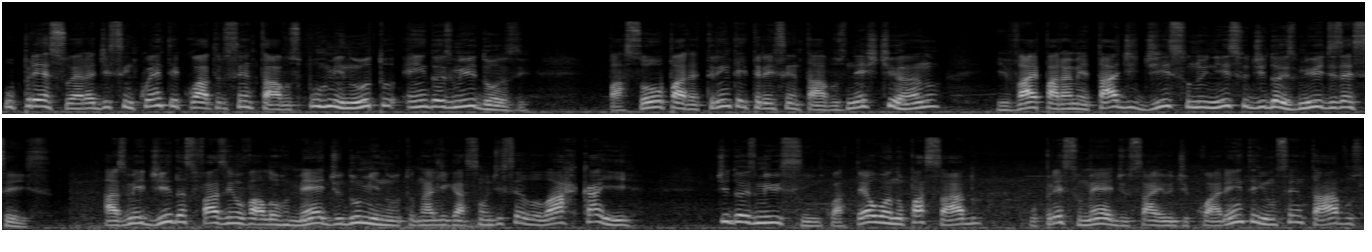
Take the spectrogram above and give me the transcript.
O preço era de 54 centavos por minuto em 2012. Passou para 33 centavos neste ano e vai para metade disso no início de 2016. As medidas fazem o valor médio do minuto na ligação de celular cair. De 2005 até o ano passado, o preço médio saiu de 41 centavos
